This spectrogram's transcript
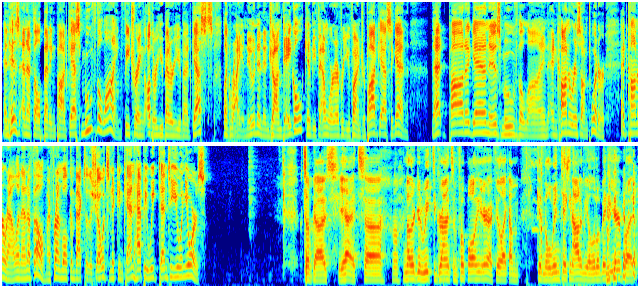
and his NFL betting podcast, Move the Line, featuring other You Better You Bet guests like Ryan Noonan and John Daigle, can be found wherever you find your podcasts. Again, that pod again is Move the Line. And Connor is on Twitter at Connor Allen NFL. My friend, welcome back to the show. It's Nick and Ken. Happy week 10 to you and yours. What's up, guys? Yeah, it's uh, another good week to grind some football here. I feel like I'm getting the wind taken out of me a little bit here, but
